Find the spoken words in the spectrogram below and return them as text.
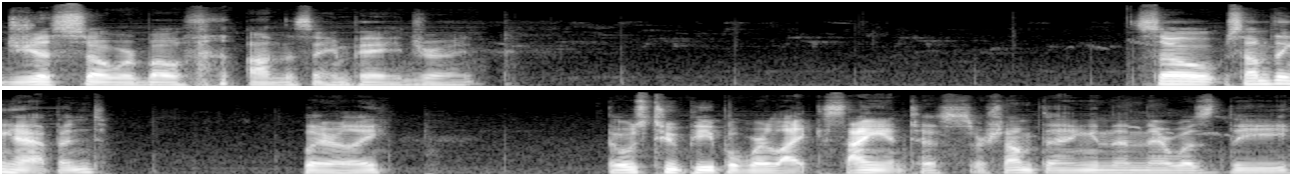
Just so we're both on the same page, right? So, something happened. Clearly. Those two people were like scientists or something, and then there was the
